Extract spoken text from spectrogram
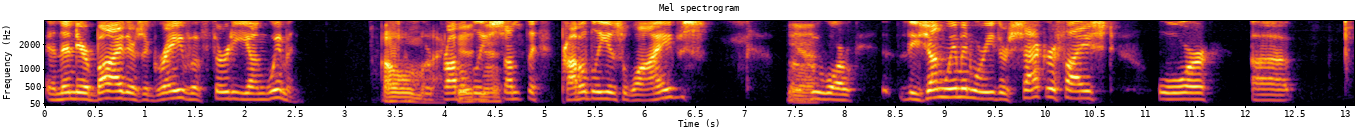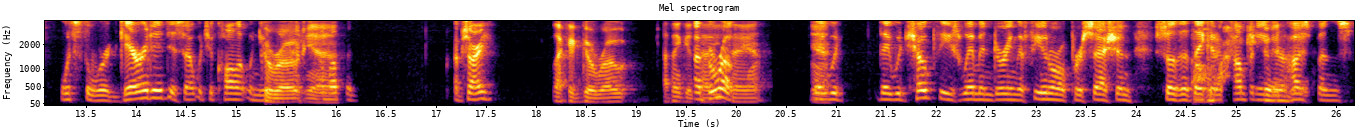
and then nearby there's a grave of 30 young women oh who my probably goodness. something probably his wives uh, Yeah. who are these young women were either sacrificed or uh, what's the word garroted is that what you call it when you Garrote, yeah. up and i'm sorry like a garrote. I think it's A how garrote. you say it. they would they would choke these women during the funeral procession so that they Oh could accompany their husbands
